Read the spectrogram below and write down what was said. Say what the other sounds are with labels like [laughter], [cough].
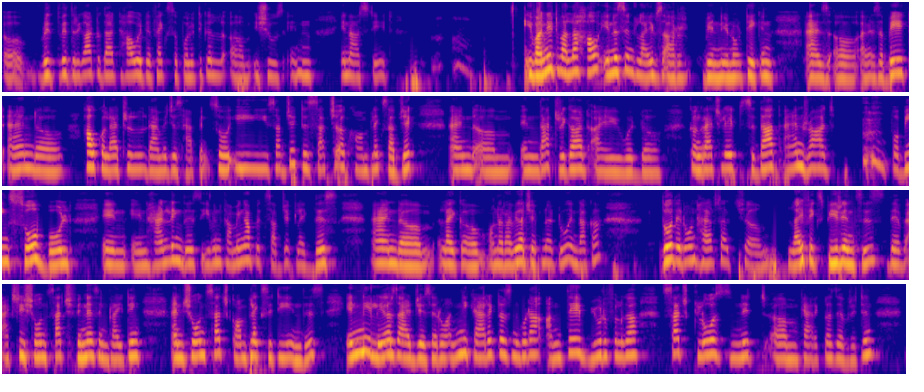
uh, with, with regard to that, how it affects the political um, issues in, in our state. Ivanit Wala, how innocent lives are being you know, taken as uh, as a bait and uh, how collateral damages happen. So, e subject is such a complex subject, and um, in that regard, I would uh, congratulate Siddharth and Raj [clears throat] for being so bold in in handling this, even coming up with subject like this, and um, like uh, on a Ravigar Chepna too, Indaka. Though they don't have such um, life experiences they've actually shown such finesse in writing and shown such complexity in this ఎన్ని layers add చేశారు అన్ని క్యారెక్టర్స్ని కూడా అంతే బ్యూటిఫుల్గా such close knit characters they've written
